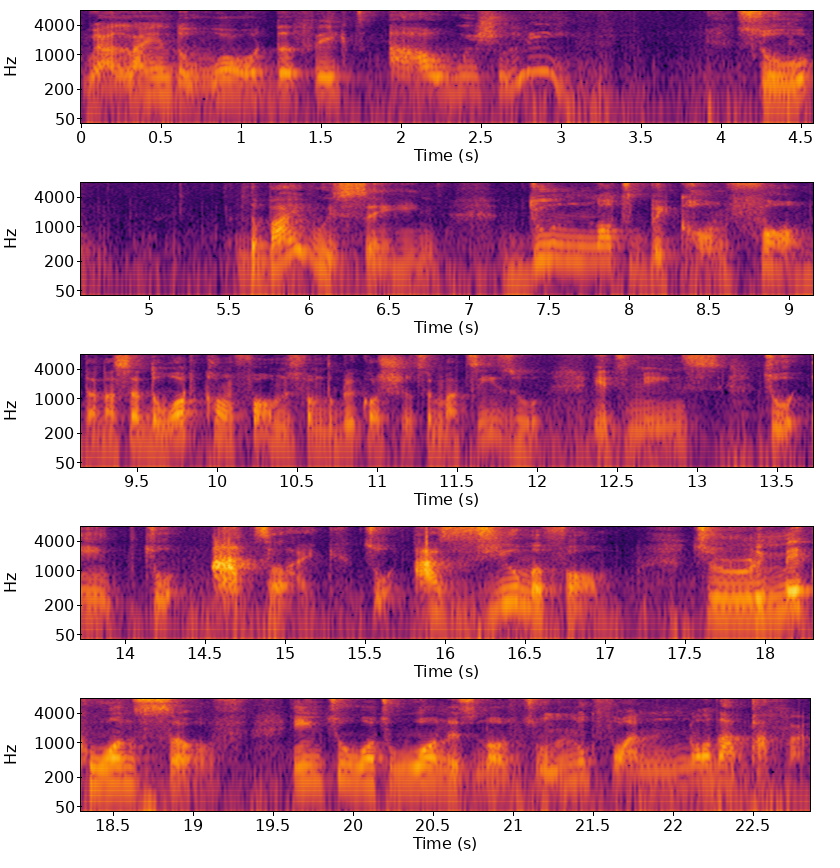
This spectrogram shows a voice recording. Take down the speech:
We align the word dictates how we should live. So, the Bible is saying, do not be conformed. And I said the word conform is from the Greek word suschematizo. It means to, in, to act like, to assume a form, to remake oneself into what one is not, to look for another pattern.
